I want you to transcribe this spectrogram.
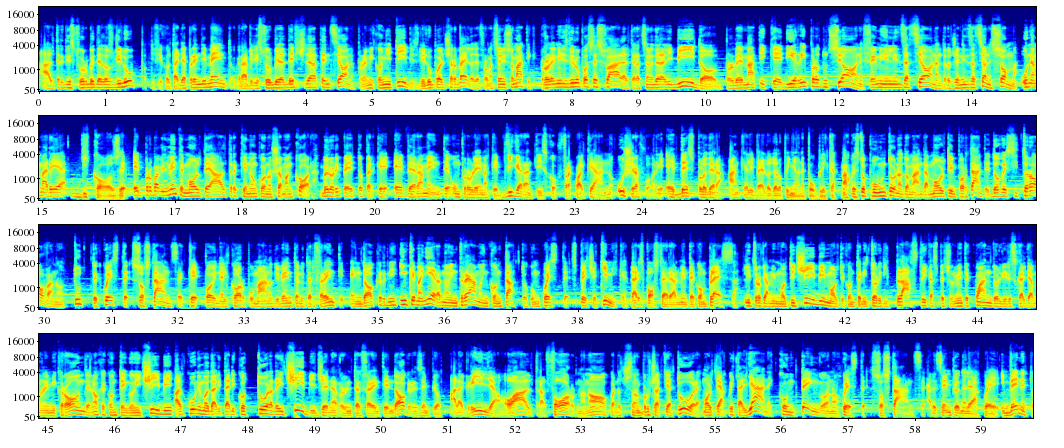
Altri disturbi dello sviluppo, difficoltà di apprendimento, gravi disturbi del deficit dell'attenzione, problemi cognitivi, sviluppo del cervello, deformazioni somatiche, problemi di sviluppo sessuale, alterazione della libido, problematiche di riproduzione, femminilizzazione, androgenizzazione, insomma, una marea di cose e probabilmente molte altre che non conosciamo ancora. Ve lo ripeto perché è veramente un problema che vi garantisco fra qualche anno uscirà fuori ed esploderà anche a livello dell'opinione pubblica. Ma a questo punto una domanda molto importante, dove si trova trovano tutte queste sostanze che poi nel corpo umano diventano interferenti endocrini? In che maniera noi entriamo in contatto con queste specie chimiche? La risposta è realmente complessa. Li troviamo in molti cibi, in molti contenitori di plastica, specialmente quando li riscaldiamo nel microonde, no? che contengono i cibi. Alcune modalità di cottura dei cibi generano interferenti endocrini, ad esempio alla griglia o altra, al forno, no? quando ci sono bruciacchiature. Molte acque italiane contengono queste sostanze, ad esempio nelle acque in Veneto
